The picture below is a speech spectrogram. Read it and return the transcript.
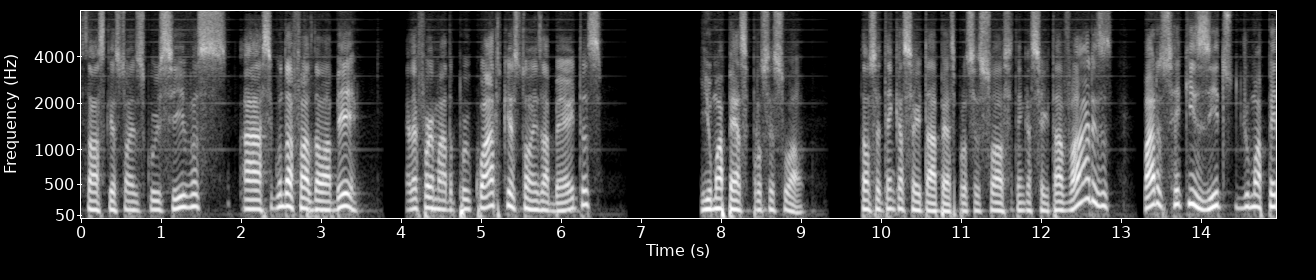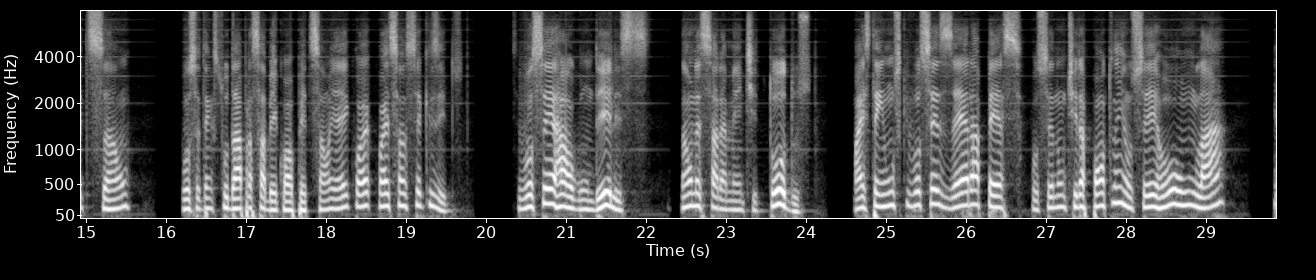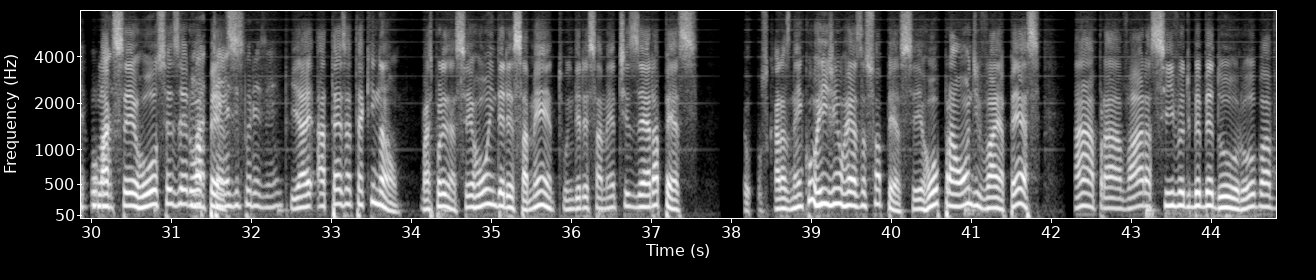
São as questões discursivas. A segunda fase da OAB, ela é formada por quatro questões abertas e uma peça processual. Então você tem que acertar a peça processual, você tem que acertar vários, vários requisitos de uma petição. Você tem que estudar para saber qual a petição e aí quais são esses requisitos. Se você errar algum deles, não necessariamente todos, mas tem uns que você zera a peça. Você não tira ponto nenhum. Você errou um lá, um lá que você errou, você zerou a peça. tese, por exemplo. E a, a tese até que não. Mas, por exemplo, você errou o endereçamento, o endereçamento te zera a peça. Os caras nem corrigem o resto da sua peça. Você errou para onde vai a peça? Ah, para a vara civil de Bebedouro, ou para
